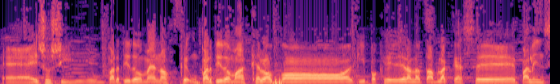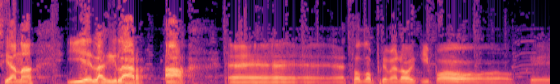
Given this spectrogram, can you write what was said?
Eh, eso sí, un partido menos que un partido más que los dos equipos que lideran la tabla, que es eh, Palenciana y el Aguilar A. Eh, estos dos primeros equipos que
